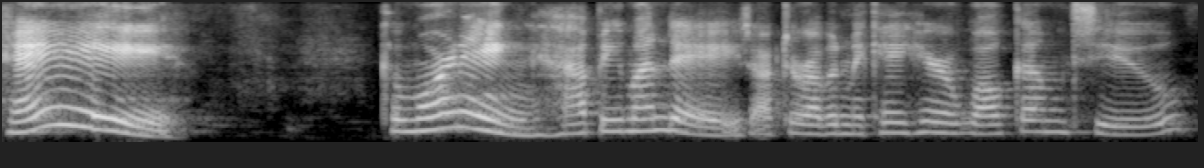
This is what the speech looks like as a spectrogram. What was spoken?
Hey, good morning. Happy Monday. Dr. Robyn McKay here. Welcome to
